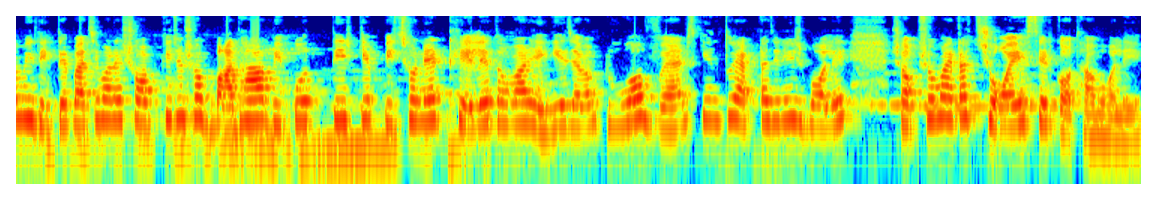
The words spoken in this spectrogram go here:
আমি দেখতে পাচ্ছি। মানে সব কিছু সব বাধা বিপত্তিকে পিছনে ঠেলে তোমার এগিয়ে যাবে। এবং টু অফ ভ্যান্ডস কিন্তু একটা জিনিস বলে, সবসময় একটা চয়েসের কথা বলে।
